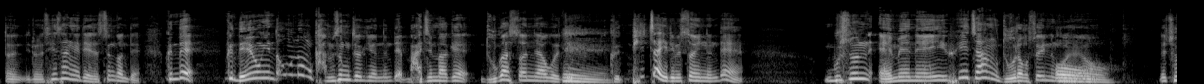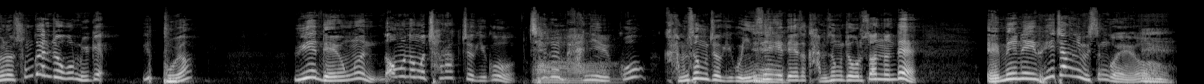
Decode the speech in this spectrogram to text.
어떤 이런 세상에 대해서 쓴 건데 근데 그 내용이 너무 너무 감성적이었는데 마지막에 누가 썼냐고 이제 네. 그 필자 이름이 써 있는데 무슨 M&A 회장 누구라고 써 있는 거예요. 어. 근데 저는 순간적으로 이게 이게 뭐야? 위의 내용은 너무너무 철학적이고 책을 많이 읽고 감성적이고 인생에 네. 대해서 감성적으로 썼는데 M&A 회장님이 쓴 거예요. 네.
